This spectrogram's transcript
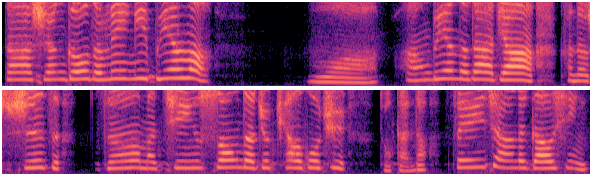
大深沟的另一边了。哇！旁边的大家看到狮子这么轻松的就跳过去，都感到。非常的高兴。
